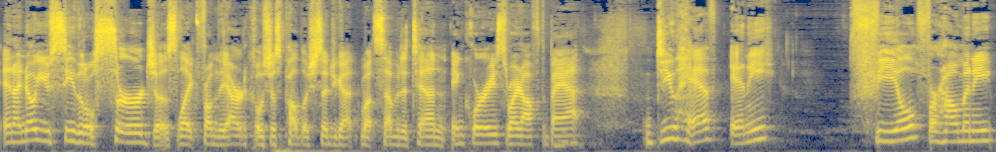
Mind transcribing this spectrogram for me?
and I know you see little surges like from the articles just published said you got what 7 to 10 inquiries right off the bat. Do you have any feel for how many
